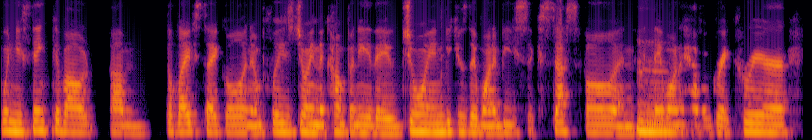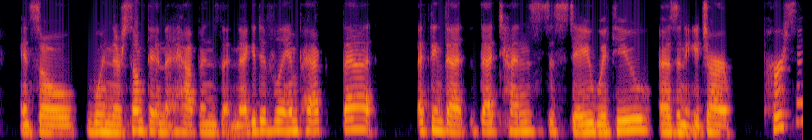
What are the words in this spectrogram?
when you think about um, the life cycle and employees join the company, they join because they want to be successful and, mm-hmm. and they mm-hmm. want to have a great career. And so when there's something that happens that negatively impacts that, I think that that tends to stay with you as an HR person,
